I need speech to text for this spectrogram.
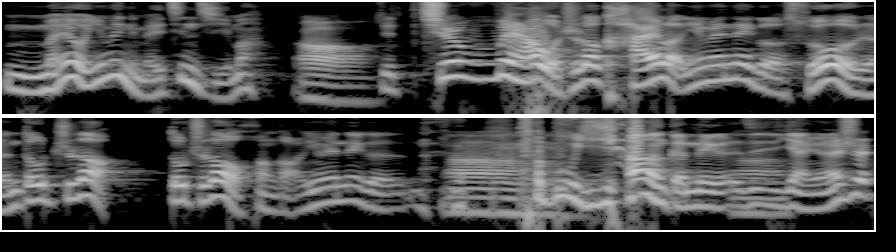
嗯没有，因为你没晋级嘛。哦，就其实为啥我知道开了，因为那个所有人都知道。都知道我换稿，因为那个啊，它不一样，跟那个啊演员是，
